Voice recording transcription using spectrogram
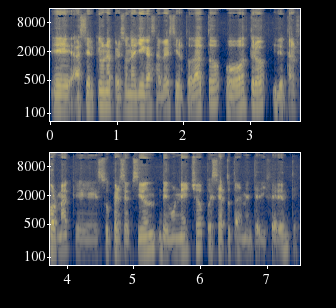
eh, hacer que una persona llegue a saber cierto dato o otro y de tal forma que su percepción de un hecho pues sea totalmente diferente.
